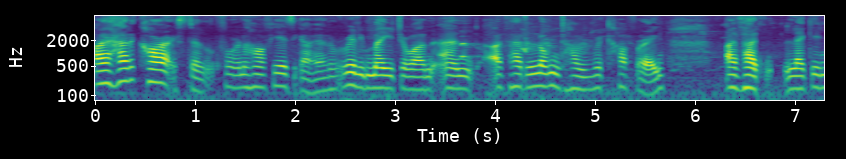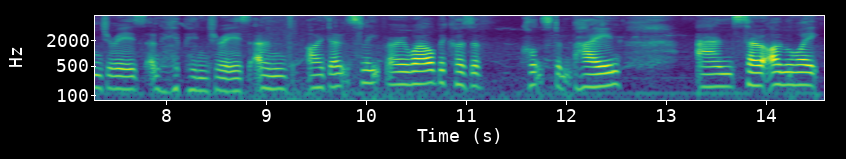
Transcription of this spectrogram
I had a car accident four and a half years ago, and a really major one, and I've had a long time recovering. I've had leg injuries and hip injuries, and I don't sleep very well because of constant pain. And so I'm awake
